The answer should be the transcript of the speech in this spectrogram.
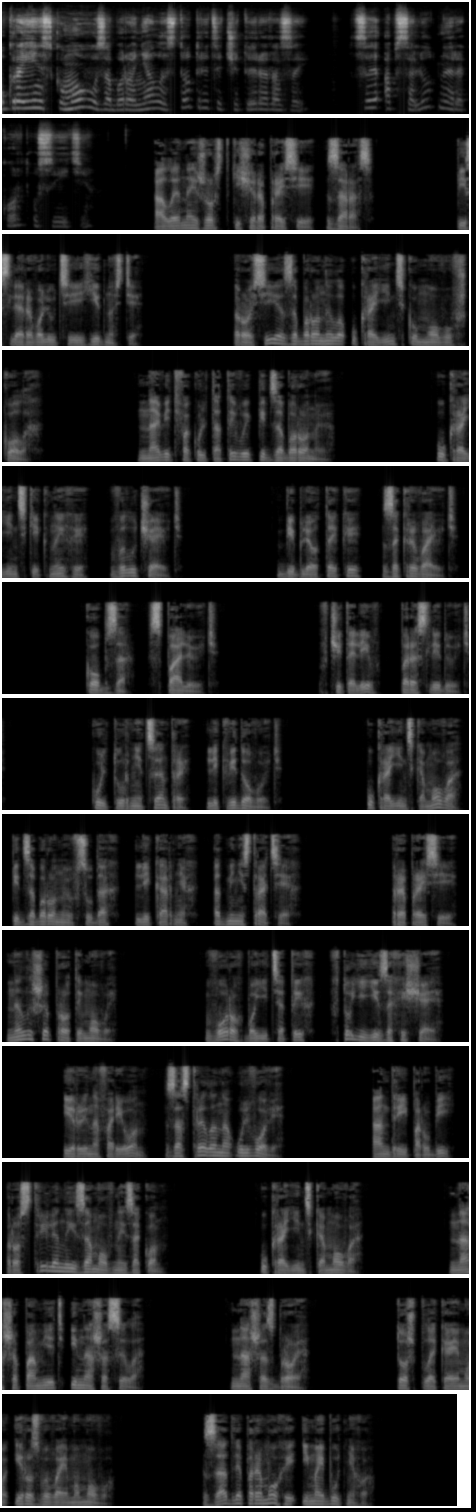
Українську мову забороняли 134 рази. Це абсолютний рекорд у світі. Але найжорсткіші репресії зараз. Після Революції Гідності Росія заборонила українську мову в школах. Навіть факультативи під забороною. Українські книги вилучають. Бібліотеки закривають. Кобзар спалюють. Вчителів переслідують. Культурні центри ліквідовують. Українська мова під забороною в судах, лікарнях, адміністраціях. Репресії не лише проти мови. Ворог боїться тих, хто її захищає. Ірина Фаріон застрелена у Львові. Андрій Парубій розстріляний за мовний закон. Українська мова. Наша пам'ять і наша сила. Наша зброя. Тож плекаємо і розвиваємо мову. Задля перемоги і майбутнього.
